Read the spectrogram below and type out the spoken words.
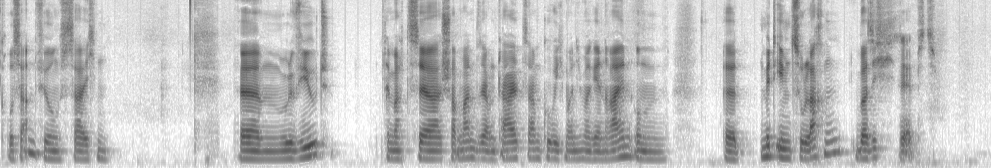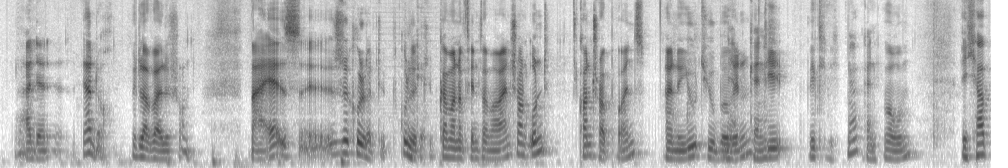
große Anführungszeichen, ähm, reviewed. Der macht es sehr charmant, sehr unterhaltsam, gucke ich manchmal gern rein, um äh, mit ihm zu lachen über sich selbst. Ja, der, ja doch, mittlerweile schon. Na, er ist, äh, ist ein cooler Typ. Cooler Typ. Kann man auf jeden Fall mal reinschauen. Und ContraPoints, eine YouTuberin, Ja, die. Wirklich. Ja, kenn ich. Warum? Ich habe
